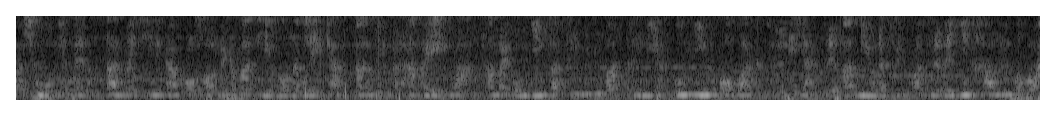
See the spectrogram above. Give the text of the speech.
ร่างทรงกับราชวงศ์ยังไงล่ะต้านไม่ทีนะครับพอเขาในยก็มาที่ห้องนั่งเล่นกันอามิวก็ถามพระเอกว่าทำไมองค์หญิงศักดิ์สิทธิ์ไม่อยู่บ้านไหนเนี่ยองค์หญิงก็บอกว่ากับเธอเนี่ยอยากเจออามิวนะสิเพราะเธอได้ยินข่าวลือมาว่า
